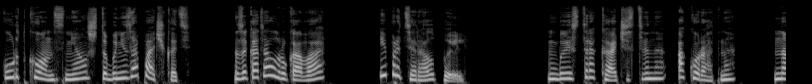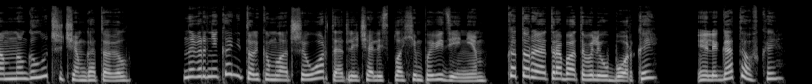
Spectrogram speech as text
Куртку он снял, чтобы не запачкать, закатал рукава и протирал пыль. Быстро, качественно, аккуратно. Намного лучше, чем готовил. Наверняка не только младшие орты отличались плохим поведением, которые отрабатывали уборкой или готовкой.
